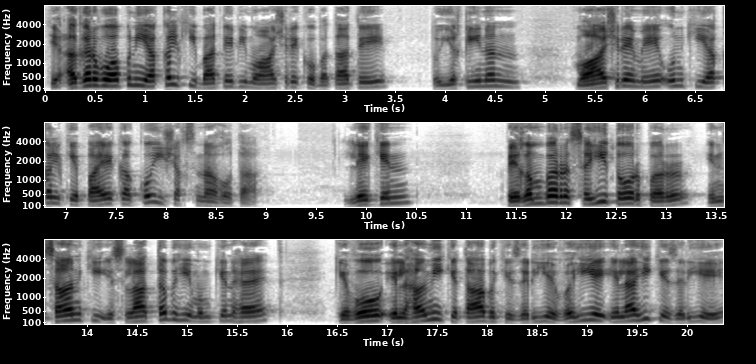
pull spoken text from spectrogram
کہ اگر وہ اپنی عقل کی باتیں بھی معاشرے کو بتاتے، تو یقیناً معاشرے میں ان کی عقل کے پائے کا کوئی شخص نہ ہوتا۔ لیکن پیغمبر صحیح طور پر انسان کی اصلاح تب ہی ممکن ہے کہ وہ الہامی کتاب کے ذریعے وہی الہی کے ذریعے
